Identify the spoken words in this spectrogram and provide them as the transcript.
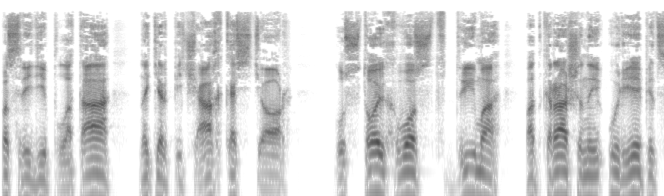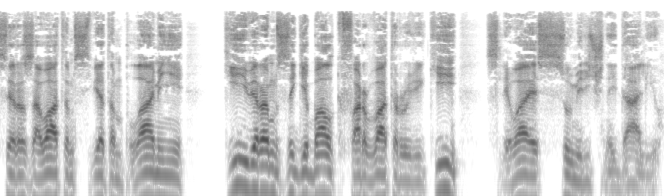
Посреди плота на кирпичах костер, густой хвост дыма, подкрашенный у репицы розоватым светом пламени, кивером загибал к фарватеру реки, сливаясь с сумеречной далью.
